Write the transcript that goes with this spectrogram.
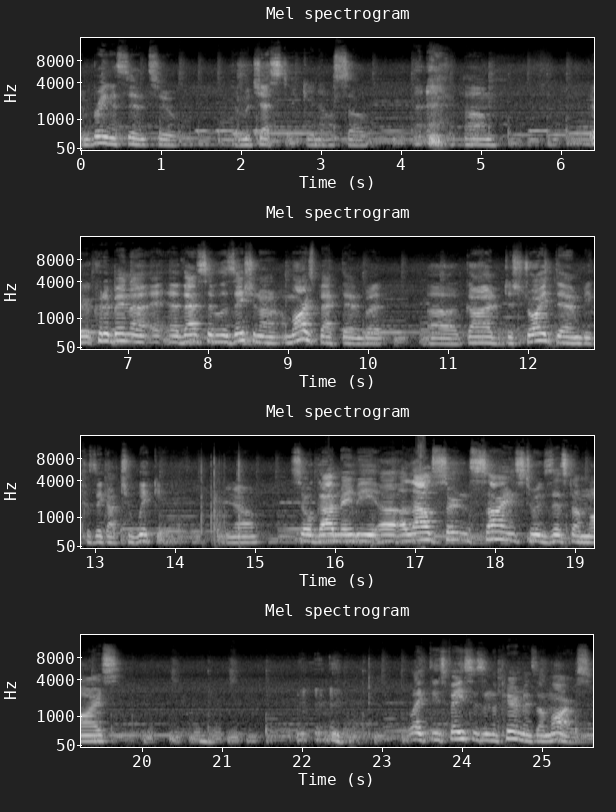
and bring us into the majestic, you know. So um, there could have been a, a advanced civilization on Mars back then, but uh, God destroyed them because they got too wicked, you know. So God maybe uh, allowed certain signs to exist on Mars. like these faces in the pyramids on Mars.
